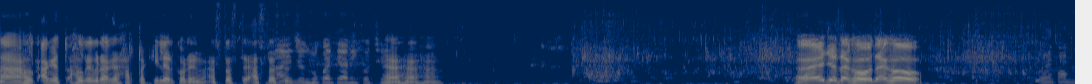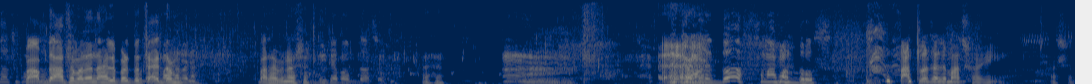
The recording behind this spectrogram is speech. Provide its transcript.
না হালকা আগে হালকা করে আগে হাতটা ক্লিয়ার করেন আস্তে আস্তে আস্তে আস্তে। হ্যাঁ হ্যাঁ হ্যাঁ। এই যে দেখো দেখো। পাবদা আছে মানে না হলে পরে তো চায়ের দাম পাঠাবে না, বাড়াবে না দুইটা পাবদা আছে। হ্যাঁ। দোষ আমার দোষ? পাতলা জালে মাছ হয় আসেন।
